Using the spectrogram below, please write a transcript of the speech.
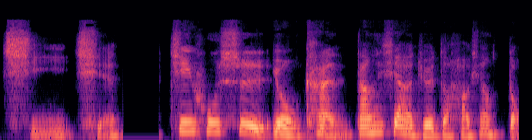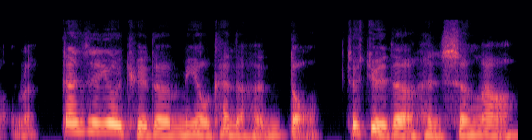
期以前，几乎是有看，当下觉得好像懂了，但是又觉得没有看得很懂，就觉得很深奥。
